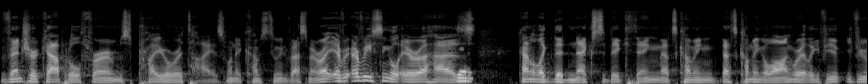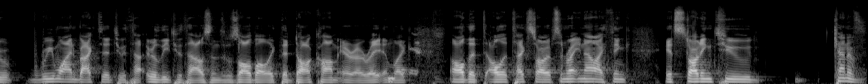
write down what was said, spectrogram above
venture capital firms prioritize when it comes to investment, right? Every every single era has yeah. Kind of like the next big thing that's coming that's coming along, right? Like if you if you rewind back to the early 2000s, it was all about like the dot com era, right? And like all the all the tech startups. And right now, I think it's starting to kind of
